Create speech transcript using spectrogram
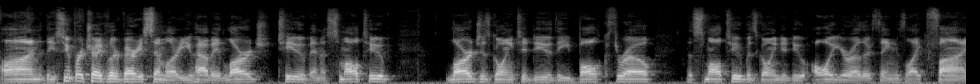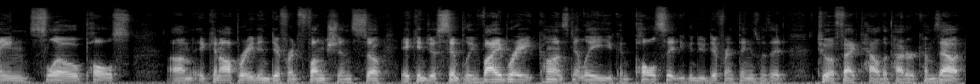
On the Super Trickler, very similar. You have a large tube and a small tube. Large is going to do the bulk throw. The small tube is going to do all your other things like fine, slow, pulse. um, it can operate in different functions. So it can just simply vibrate constantly. You can pulse it. You can do different things with it to affect how the powder comes out.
